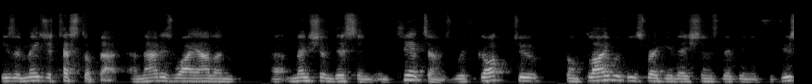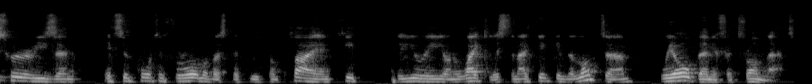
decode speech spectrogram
is a major test of that. And that is why Alan uh, mentioned this in, in clear terms. We've got to comply with these regulations. They've been introduced for a reason. It's important for all of us that we comply and keep the UAE on a whitelist. And I think in the long term, we all benefit from that.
